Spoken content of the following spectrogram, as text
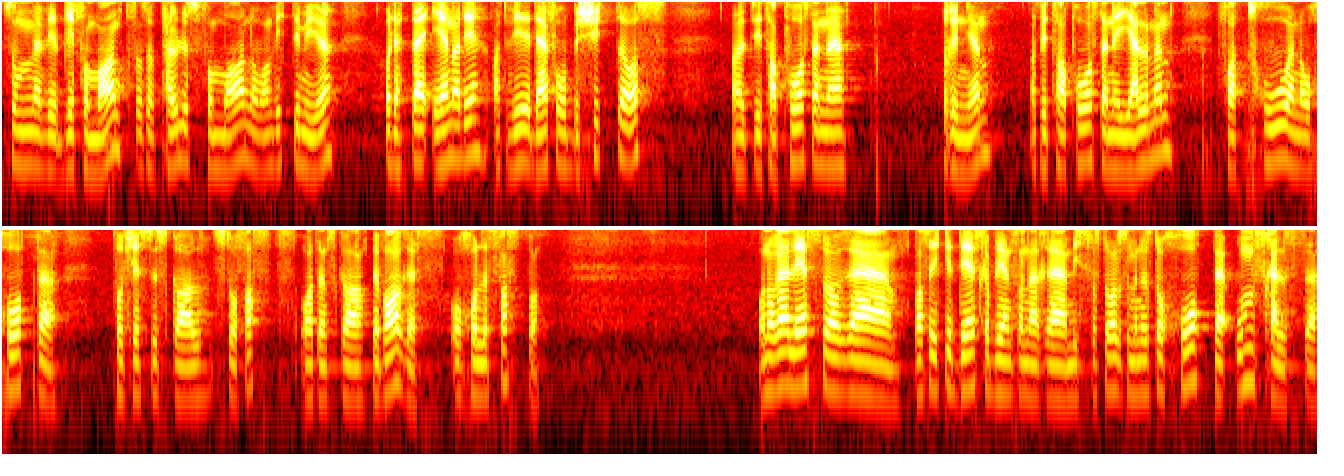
som blir formant. altså Paulus formaner vanvittig mye. Og dette er en av de, at vi, Det er for å beskytte oss. At vi tar på oss denne brynjen. At vi tar på oss denne hjelmen for at troen og håpet på Kristus skal stå fast, og at den skal bevares og holdes fast på. Og når jeg leser, eh, Bare så ikke det skal bli en sånn eh, misforståelse, men det står 'håpet om frelse'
